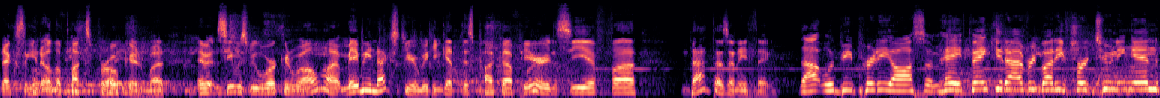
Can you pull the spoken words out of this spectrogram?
next thing you know, the puck's broken. But if it seems to be working well, uh, maybe next year we can get this puck up here and see if uh, that does anything. That would be pretty awesome. Hey, thank you to everybody for tuning in.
